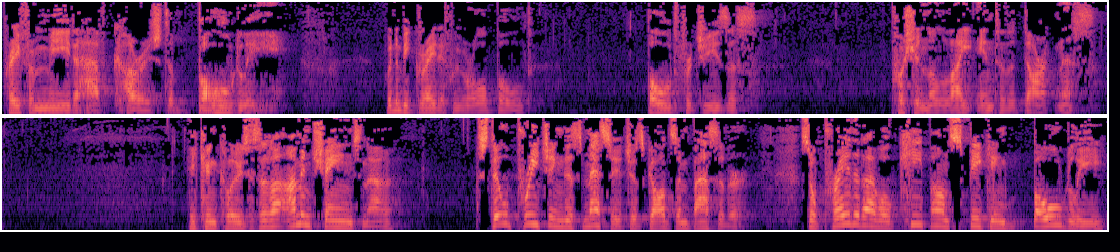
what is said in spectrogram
Pray for me to have courage to boldly wouldn't it be great if we were all bold? Bold for Jesus, pushing the light into the darkness. he concludes, he says, I'm in chains now, still preaching this message as God's ambassador. So pray that I will keep on speaking boldly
